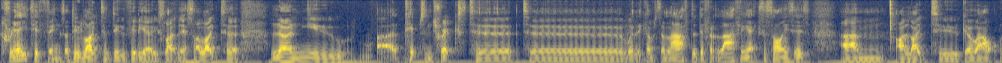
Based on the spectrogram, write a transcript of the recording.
creative things. I do like to do videos like this. I like to learn new uh, tips and tricks to to when it comes to laughter, different laughing exercises. Um, I like to go out,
